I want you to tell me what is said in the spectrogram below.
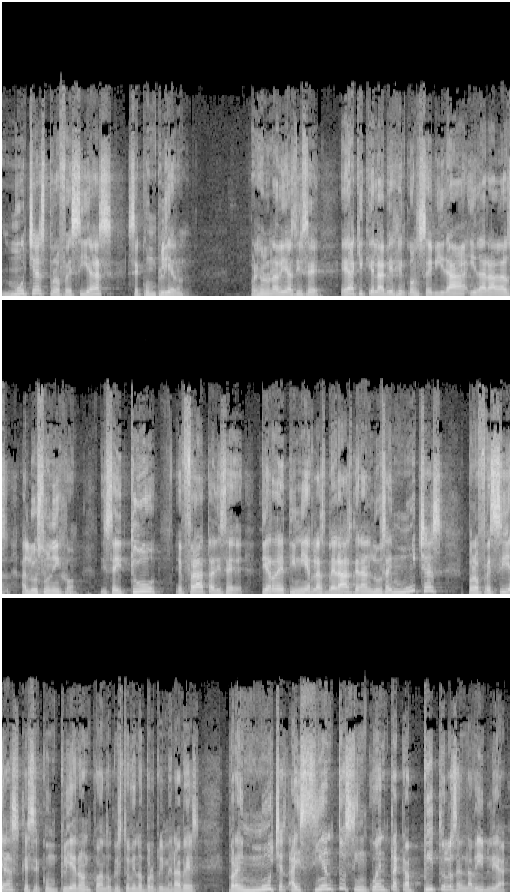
muchas profecías se cumplieron. Por ejemplo, una de ellas dice, he aquí que la Virgen concebirá y dará a luz un hijo. Dice, y tú, Efrata, dice, tierra de tinieblas, verás gran luz. Hay muchas profecías que se cumplieron cuando Cristo vino por primera vez, pero hay muchas, hay 150 capítulos en la Biblia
